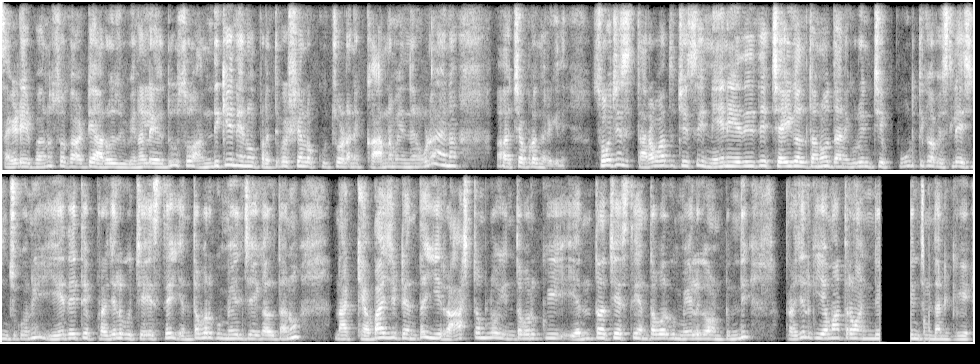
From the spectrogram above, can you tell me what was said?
సైడ్ అయిపోయాను. సో కాబట్టి ఆ రోజు వినలేదు. సో అందుకే నేను ప్రతిపక్షంలో కూర్చోవడానికి కారణమైందని కూడా ఆయన చెప్పడం జరిగింది. సో వచ్చేసి తర్వాత వచ్చేసి నేను ఏదైతే చేయగలుగుతానో దాని గురించి పూర్తిగా విశ్లేషించుకొని ఏదైతే ప్రజలకు చేస్తే ఎంతవరకు మేలు చేయగలుగుతానో నా కెపాసిటీ ఎంత ఈ రాష్ట్రంలో ఇంతవరకు ఎంత చేస్తే ఎంతవరకు మేలుగా ఉంటుంది ప్రజలకు ఏమాత్రం అంది దానికి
